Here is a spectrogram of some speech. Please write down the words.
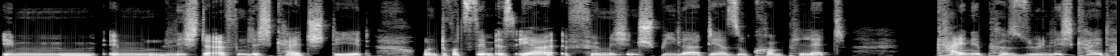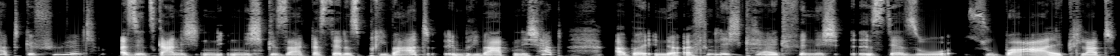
im, im Licht der Öffentlichkeit steht. Und trotzdem ist er für mich ein Spieler, der so komplett keine Persönlichkeit hat gefühlt. Also jetzt gar nicht, nicht gesagt, dass der das privat, im Privaten nicht hat, aber in der Öffentlichkeit, finde ich, ist der so super aalglatt.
